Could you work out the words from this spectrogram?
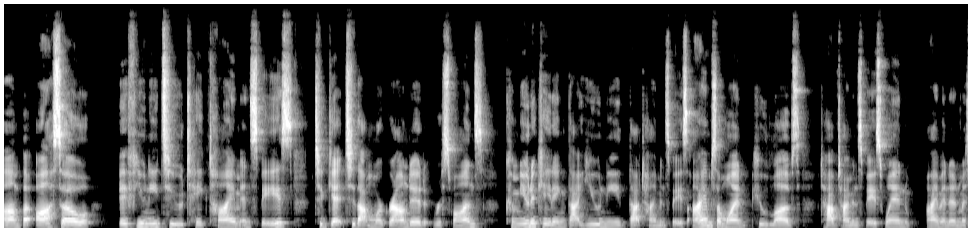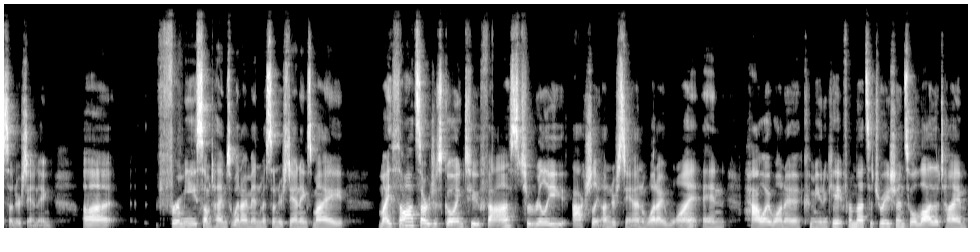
um, but also if you need to take time and space to get to that more grounded response, communicating that you need that time and space. I am someone who loves to have time and space when I'm in a misunderstanding. Uh, for me, sometimes when I'm in misunderstandings, my my thoughts are just going too fast to really actually understand what I want and how I want to communicate from that situation. So a lot of the time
